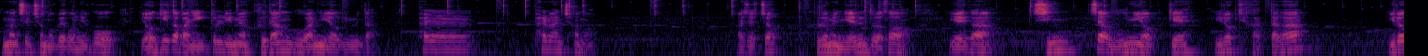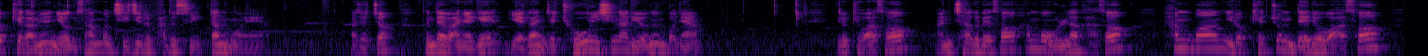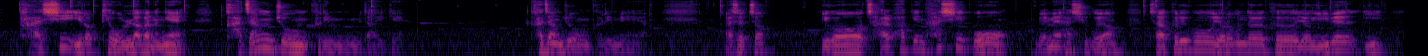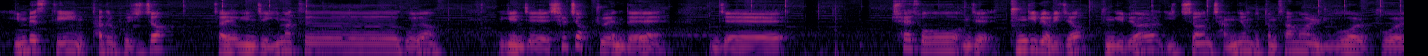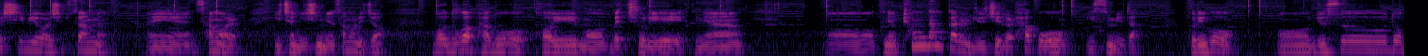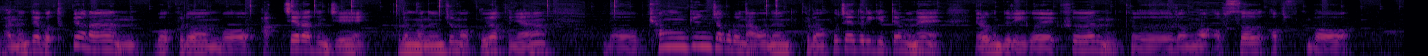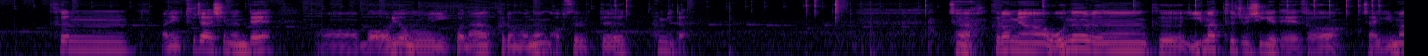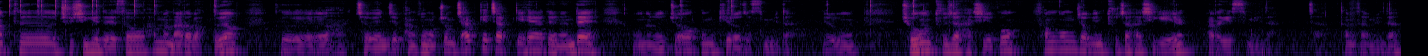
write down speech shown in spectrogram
97,500원이고 여기가 만약에 뚫리면 그 다음 구간이 여기입니다 8 81,000원 아셨죠? 그러면 예를 들어서 얘가 진짜 운이 없게 이렇게 갔다가 이렇게 가면 여기서 한번 지지를 받을 수 있다는 거예요 아셨죠? 근데 만약에 얘가 이제 좋은 시나리오는 뭐냐 이렇게 와서 안착을 해서 한번 올라가서 한번 이렇게 좀 내려와서 다시 이렇게 올라가는 게 가장 좋은 그림입니다 이게 가장 좋은 그림이에요 아셨죠? 이거 잘 확인하시고 매매하시고요 자 그리고 여러분들 그 여기 이베, 이, 인베스팅 다들 보시죠? 자 여기 이제 이마트고요 이게 이제 실적주인데 이제 최소 이제 분기별이죠. 분기별 2000 작년부터 3월, 6월, 9월, 12월, 13월 아니 3월 2020년 3월이죠. 뭐 누가 봐도 거의 뭐 매출이 그냥 어 그냥 평단가를 유지를 하고 있습니다. 그리고 어 뉴스도 봤는데 뭐 특별한 뭐 그런 뭐 악재라든지 그런 거는 좀 없고요. 그냥 뭐 평균적으로 나오는 그런 호재들이기 때문에 여러분들이 이거에 큰 그런 거 없어 없 뭐 큰 만약에 투자하시는데 어 뭐 어려움이 있거나 그런 거는 없을 듯 합니다. 자 그러면 오늘은 그 이마트 주식에 대해서 자 이마트 주식에 대해서 한번 알아봤고요. 그 제가 이제 방송을 좀 짧게 짧게 해야 되는데 오늘은 조금 길어졌습니다. 여러분 좋은 투자 하시고 성공적인 투자 하시길 바라겠습니다. 자 감사합니다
